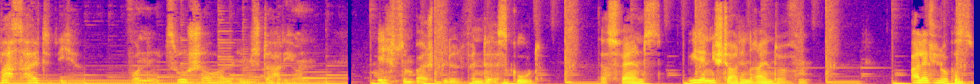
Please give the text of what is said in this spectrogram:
Was haltet ihr von den Zuschauern im Stadion? Ich zum Beispiel finde es gut, dass Fans wieder in die Stadien rein dürfen. Alle Clubs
